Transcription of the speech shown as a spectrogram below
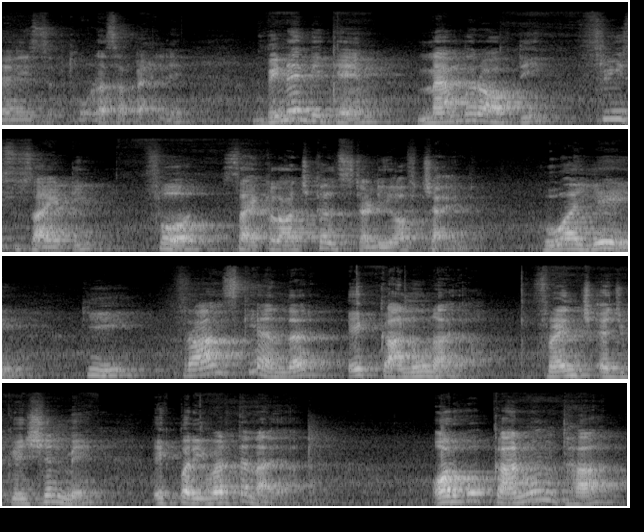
यानी इससे थोड़ा सा पहले विनय became member of the free society for psychological study of child हुआ ये कि फ्रांस के अंदर एक कानून आया फ्रेंच एजुकेशन में एक परिवर्तन आया और वो कानून था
